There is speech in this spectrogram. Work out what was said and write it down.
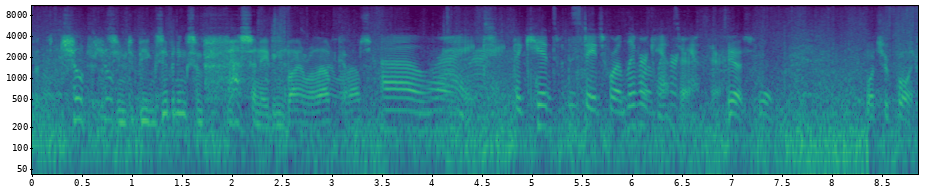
but the children seem to be exhibiting some fascinating viral outcomes. Oh, right. The kids with the stage 4 liver cancer. Yes. What's your point?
